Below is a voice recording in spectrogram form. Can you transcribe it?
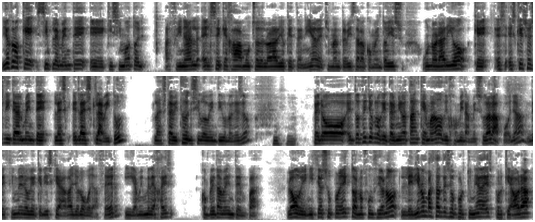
Yo creo que simplemente eh, Kishimoto, al final, él se quejaba mucho del horario que tenía. De hecho, en una entrevista lo comentó y es un horario que. Es, es que eso es literalmente la, es- la esclavitud. La esclavitud del siglo XXI es eso. Pero entonces yo creo que terminó tan quemado, dijo, mira, me suda la polla, decidme lo que queréis que haga, yo lo voy a hacer y a mí me dejáis completamente en paz. Luego inició su proyecto, no funcionó, le dieron bastantes oportunidades porque ahora,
